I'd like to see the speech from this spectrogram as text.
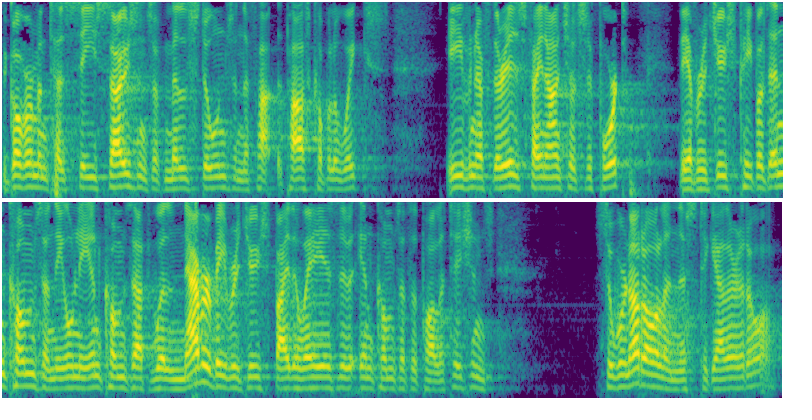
The government has seized thousands of millstones in the, fa- the past couple of weeks. Even if there is financial support, they have reduced people's incomes, and the only incomes that will never be reduced, by the way, is the incomes of the politicians. So we're not all in this together at all.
